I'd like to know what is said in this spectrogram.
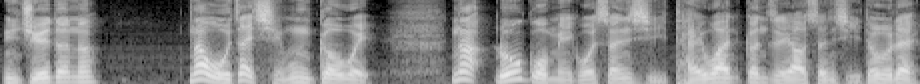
你觉得呢？那我再请问各位，那如果美国升息，台湾跟着要升息，对不对？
